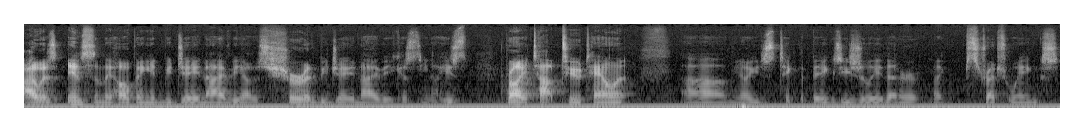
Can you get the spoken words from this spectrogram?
I was instantly hoping it'd be Jaden Ivey. I was sure it'd be Jaden Ivey because you know he's probably top two talent. Um, you know, you just take the bigs usually that are like stretch wings.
